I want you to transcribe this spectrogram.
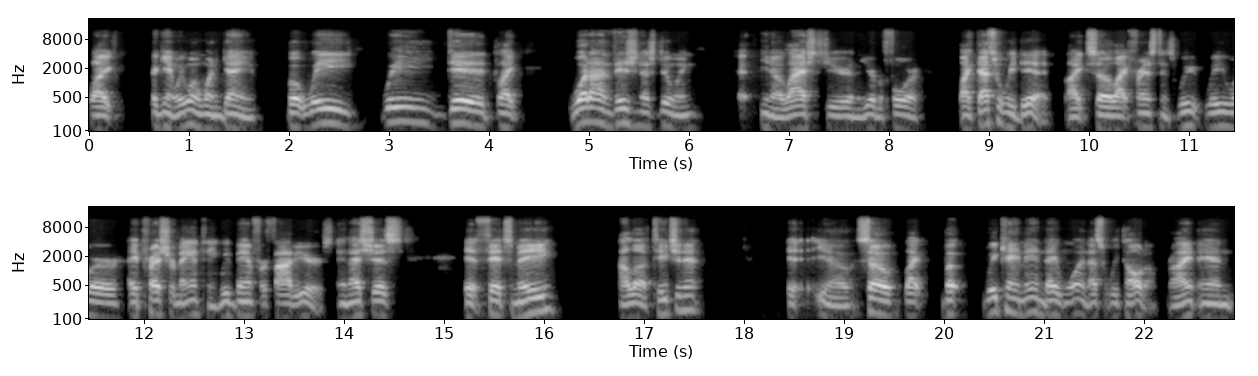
like again, we won one game, but we we did like what I envisioned us doing, you know, last year and the year before like that's what we did. Like so, like for instance, we we were a pressure man team. We've been for five years, and that's just it fits me. I love teaching it. It you know so like but we came in day one. That's what we taught them, right? And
